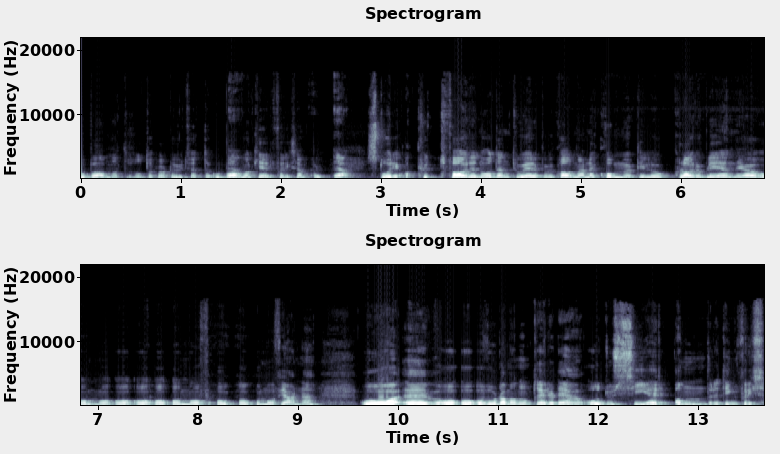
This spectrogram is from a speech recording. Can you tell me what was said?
Obama har klart å utrette, Obamacare f.eks., ja. står i akutt fare nå. Den tror jeg republikanerne kommer til å klare å bli enige om å, om å, om å fjerne. Og, eh, og, og, og, hvordan man håndterer det. Og du ser andre ting, f.eks.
